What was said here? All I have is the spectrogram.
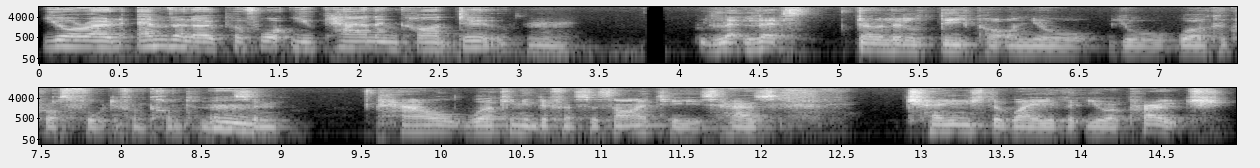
your own envelope of what you can and can't do. Mm. Let, let's go a little deeper on your, your work across four different continents mm. and how working in different societies has changed the way that you approach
